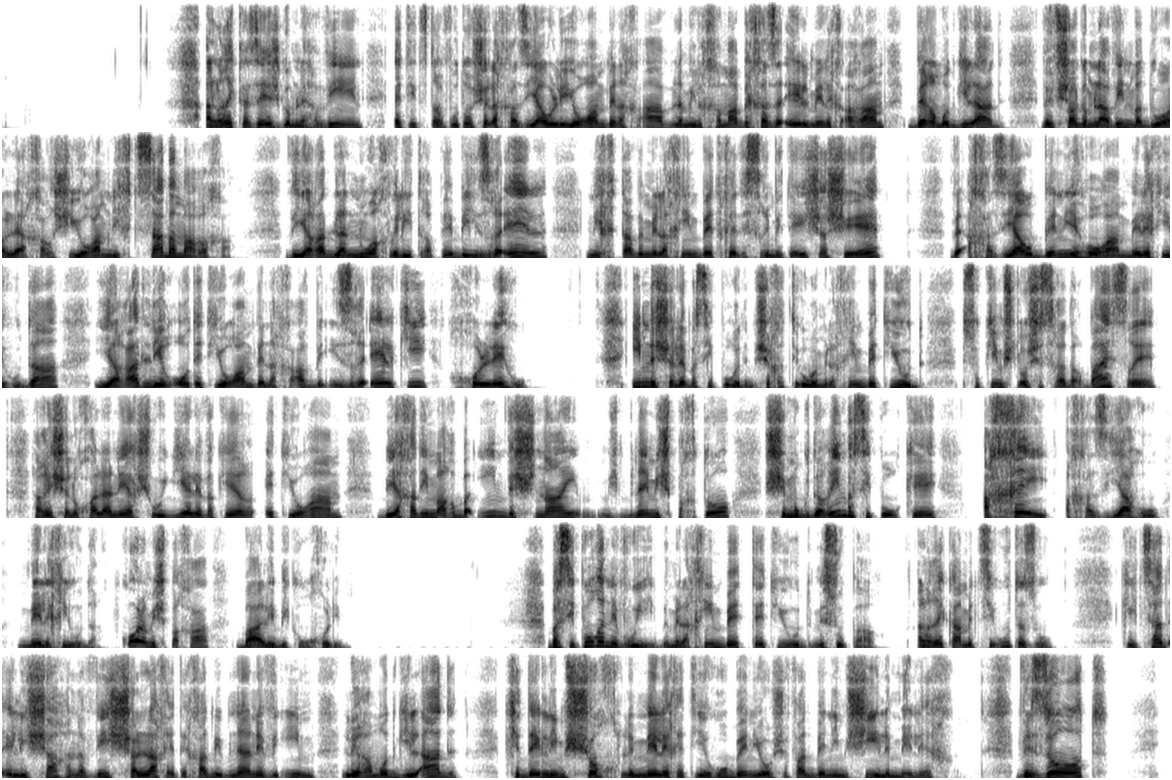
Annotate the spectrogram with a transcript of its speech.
על רקע זה יש גם להבין את הצטרפותו של אחזיהו ליורם בן אחאב למלחמה בחזאל מלך ארם ברמות גלעד, ואפשר גם להבין מדוע לאחר שיורם נפצע במערכה וירד לנוח ולהתרפא ביזרעאל, נכתב במלכים ב' ח' 29 ש... ואחזיהו בן יהורם מלך יהודה ירד לראות את יורם בן אחאב ביזרעאל כי חולה הוא. אם נשלב בסיפור את המשך התיאור במלכים ב' י', פסוקים 13 עד 14, הרי שנוכל להניח שהוא הגיע לבקר את יורם ביחד עם 42 בני משפחתו, שמוגדרים בסיפור כאחי אחזיהו מלך יהודה. כל המשפחה באה לביקור חולים. בסיפור הנבואי במלכים ב' ט' י' מסופר על רקע המציאות הזו, כיצד אלישע הנביא שלח את אחד מבני הנביאים לרמות גלעד כדי למשוך למלך את יהוא בן יהושפט בן נמשי למלך, וזאת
